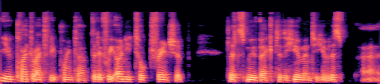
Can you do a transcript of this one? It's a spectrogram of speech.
you quite rightfully point out that if we only talk friendship, let's move back to the human to human. Let's uh,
